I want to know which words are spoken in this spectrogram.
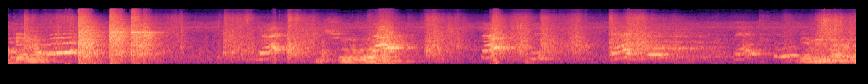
Kendini. Biz şimdi bu... Demir nerede?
